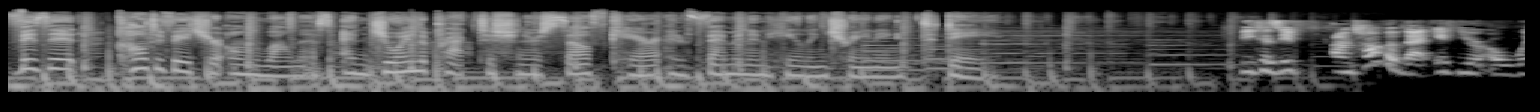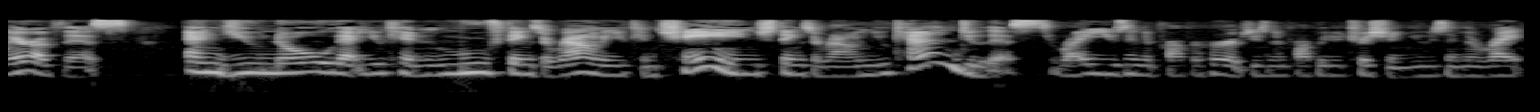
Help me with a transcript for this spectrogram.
Visit Cultivate Your Own Wellness and join the practitioner self care and feminine healing training today. Because if, on top of that, if you're aware of this, and you know that you can move things around and you can change things around, you can do this, right? Using the proper herbs, using the proper nutrition, using the right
